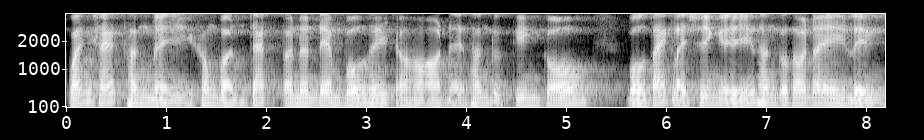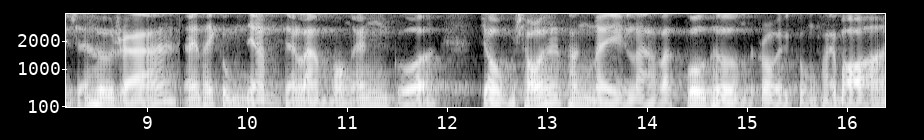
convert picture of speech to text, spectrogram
Quán sát thân này không bền chắc, tôi nên đem bố thí cho họ để thân được kiên cố. Bồ Tát lại suy nghĩ, thân của tôi đây liền sẽ hư rã. Ai thấy cũng nhàm sẽ làm món ăn của chồn sói, thân này là vật vô thường, rồi cũng phải bỏ.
